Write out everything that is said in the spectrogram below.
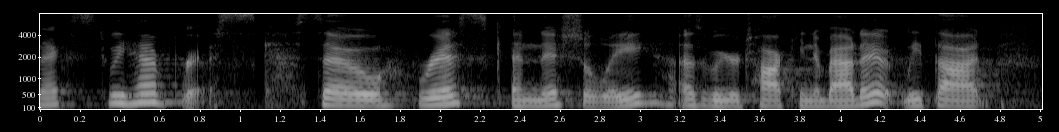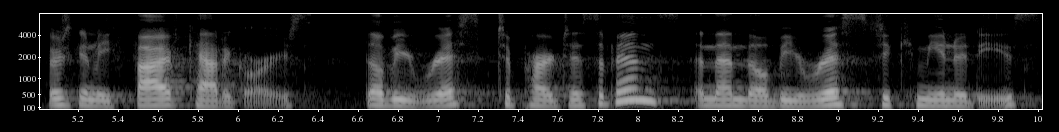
Next, we have risk. So, risk initially, as we were talking about it, we thought there's going to be five categories There'll be risk to participants, and then there'll be risk to communities.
